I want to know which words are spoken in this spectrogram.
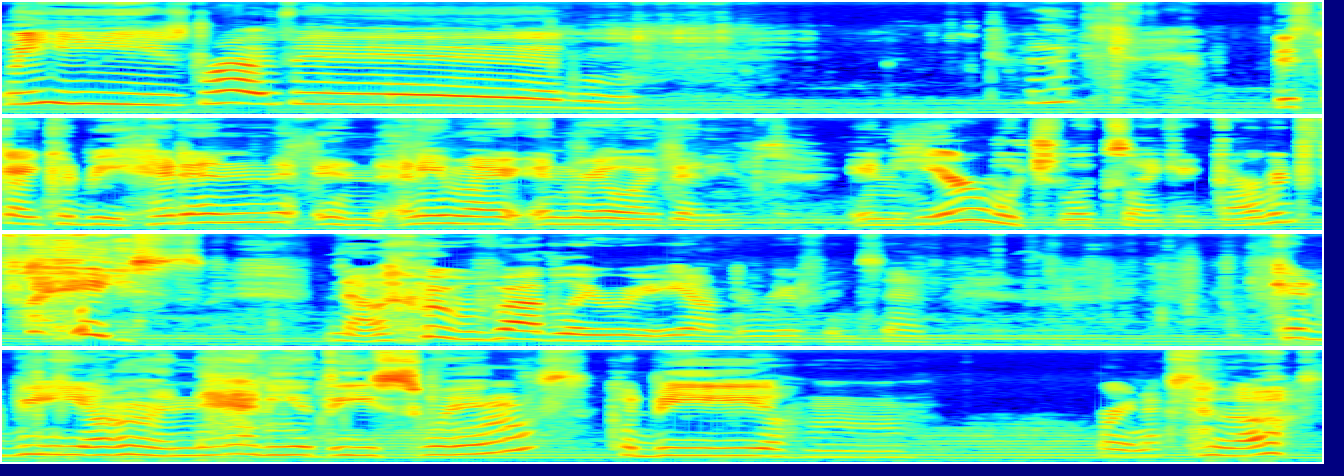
We's driving. This guy could be hidden in any of my in real life videos. In here, which looks like a garbage place. no, we'll probably be on the roof instead. Could be on any of these swings. Could be um, right next to those.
